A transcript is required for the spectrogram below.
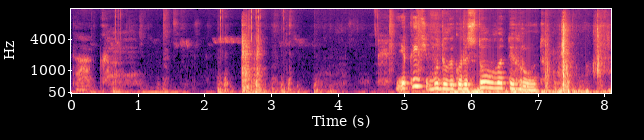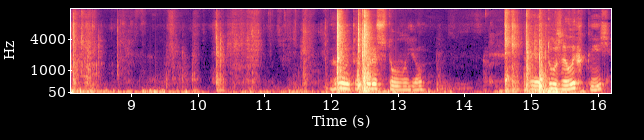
Так. Який буду використовувати ґрунт? Ґрунт використовую е, дуже легкий.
